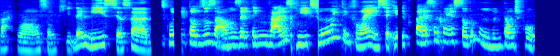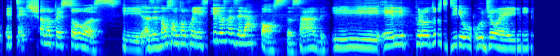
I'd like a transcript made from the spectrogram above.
Mark Ronson. Que delícia, sabe? Escutem todos os álbuns. Ele tem vários hits, muita influência. E ele parece que ele conhece todo mundo. Então, tipo, ele sempre chama pessoas que às vezes não são tão conhecidas, mas ele aposta, sabe? E ele produziu o Joanne.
